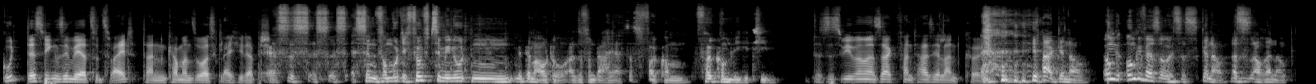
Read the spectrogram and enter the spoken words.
Gut, deswegen sind wir ja zu zweit, dann kann man sowas gleich wieder beschäftigen. Es, ist, es, es, es sind vermutlich 15 Minuten mit dem Auto, also von daher ist das vollkommen, vollkommen legitim. Das ist wie wenn man sagt Phantasialand Köln. ja, genau. Un ungefähr so ist es, genau. Das ist auch erlaubt.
